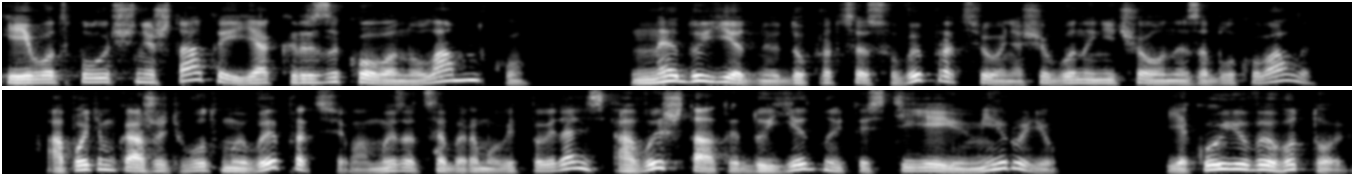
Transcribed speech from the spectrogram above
І от Сполучені Штати як ризиковану ламку не доєднують до процесу випрацювання, щоб вони нічого не заблокували. А потім кажуть: от ми випрацюємо, ми за це беремо відповідальність. А ви, штати, доєднуйтесь тією мірою, якою ви готові.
